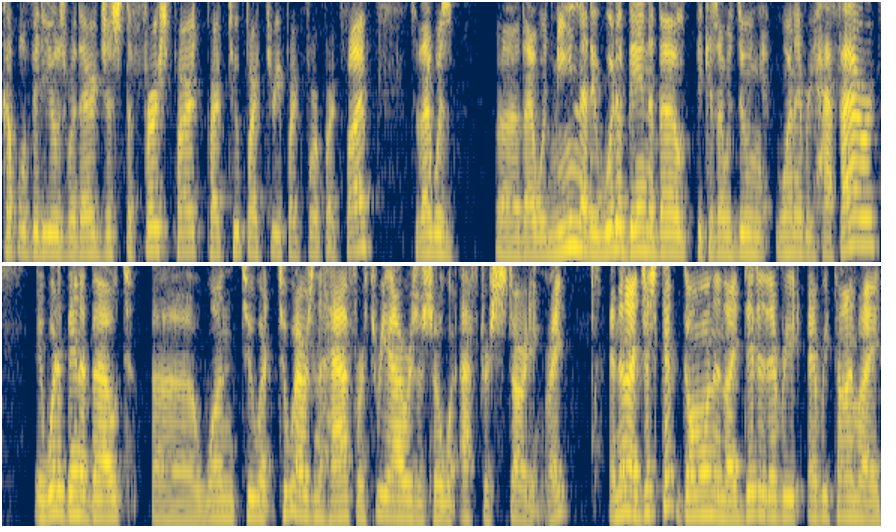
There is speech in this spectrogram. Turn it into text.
couple videos were there just the first part part two part three part four part five. So that was uh, that would mean that it would have been about because I was doing one every half hour it would have been about uh one two two hours and a half or three hours or so after starting right? And then I just kept going and I did it every every time I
